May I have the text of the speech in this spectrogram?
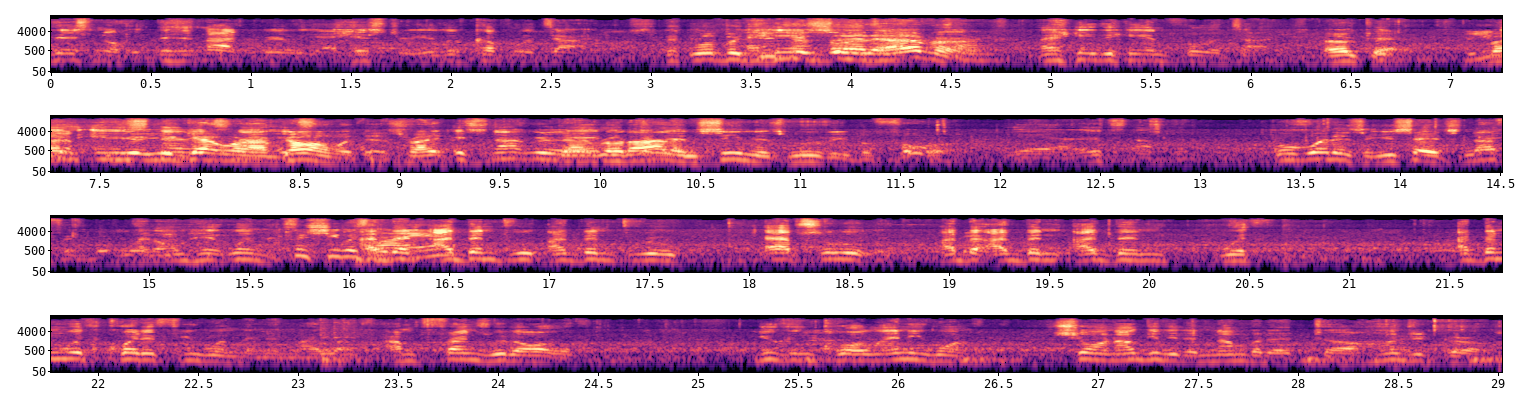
there's no, there's not really a history. It's a couple of times. Well, but you just said ever. I hate a handful of times. Okay. you But And- and you, you get where not- I'm going with this, right? it's not really That Rhode anything Island's seen this movie before. Yeah, it's nothing. Well, what is it? You say it's nothing. But I don't hit women. So she was I've lying? Been, I've been through. I've been through. Absolutely. I've been. I've been. I've been with. I've been with quite a few women in my life. I'm friends with all of them. You can call any one of them. Sean, I'll give you the number to, to 100 girls.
